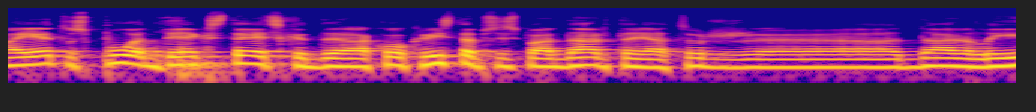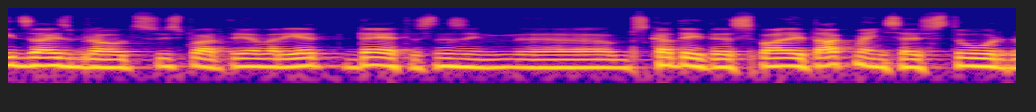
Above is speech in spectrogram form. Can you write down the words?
lai iet uz podu, tie, kas teica, ka uh, ko Kristaps vispār dara, tajā tur uh, dara līdzi aizbraucis. Vispār tie var iet dēt, es nezinu, uh, skatīties, spēlēt akmeņus aiz stūra.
